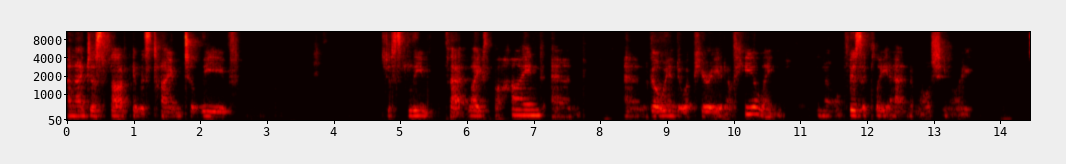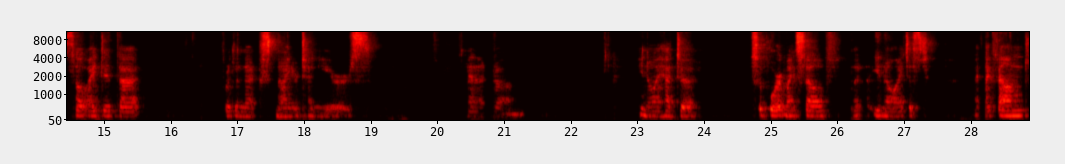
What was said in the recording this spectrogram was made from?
and I just thought it was time to leave, just leave that life behind and and go into a period of healing, you know, physically and emotionally. So I did that for the next nine or 10 years. And, um, you know, I had to support myself, but, you know, I just, I, found,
